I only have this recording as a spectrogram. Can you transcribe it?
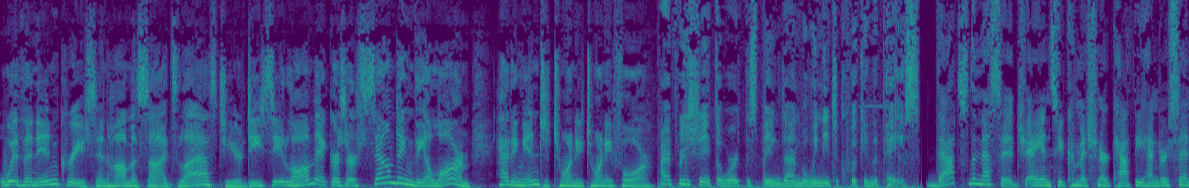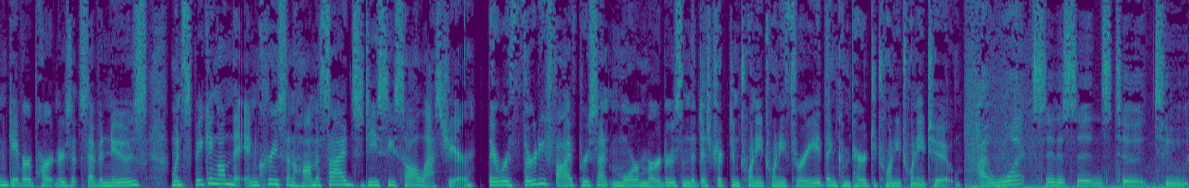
With an increase in homicides last year, DC lawmakers are sounding the alarm heading into 2024. I appreciate the work that's being done, but we need to quicken the pace. That's the message ANC Commissioner Kathy Henderson gave our partners at 7 News when speaking on the increase in homicides DC saw last year. There were 35% more murders in the district in 2023 than compared to 2022. I want citizens to, to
